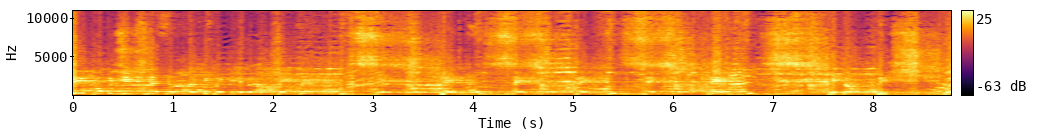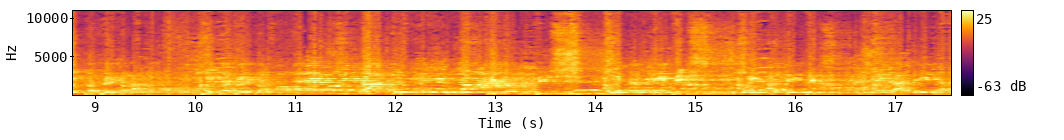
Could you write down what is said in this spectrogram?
Vem um pouco de gente pra esse lado aqui pra equilibrar. Vem, vem. Vem, vem, vem, vem, vem. Então, vixe, muita treta, muita treta. Então, vixe, Muita treta. Muita treta. Muita treta.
